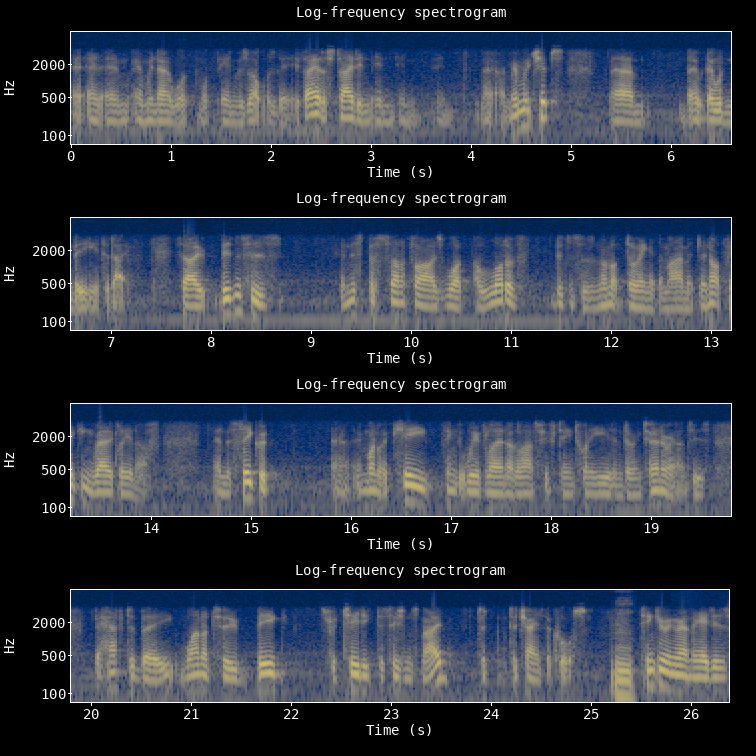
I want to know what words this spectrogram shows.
And, and, and we know what, what the end result was there. If they had stayed in, in, in, in uh, memory chips, um, they, they wouldn't be here today. So businesses, and this personifies what a lot of businesses are not doing at the moment. They're not thinking radically enough. And the secret, uh, and one of the key things that we've learned over the last 15, 20 years in doing turnarounds is there have to be one or two big strategic decisions made to, to change the course. Mm. Tinkering around the edges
